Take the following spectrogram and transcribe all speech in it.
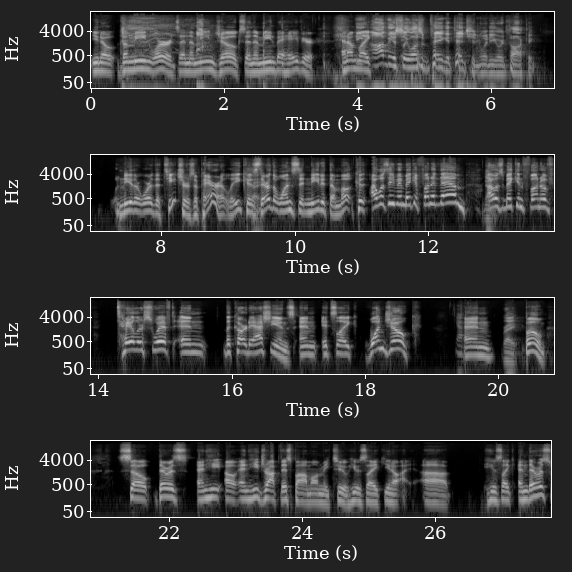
you know, the mean words and the mean jokes and the mean behavior. And I'm like, obviously wasn't paying attention when you were talking. neither were the teachers, apparently, because Right. they're the ones that need it the most. Because I wasn't even making fun of them. No. I was making fun of Taylor Swift and the Kardashians. And it's like one joke. Yeah. And Right. boom so there was and he oh and he dropped this bomb on me too he was like you know I, uh he was like and there was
